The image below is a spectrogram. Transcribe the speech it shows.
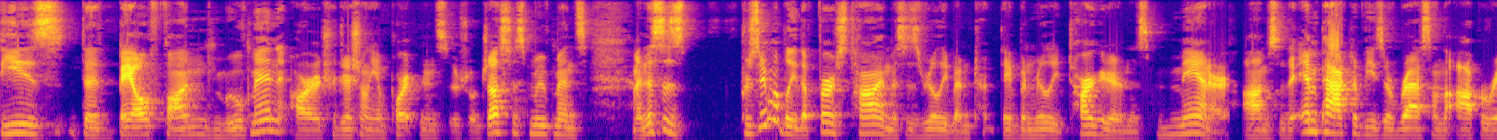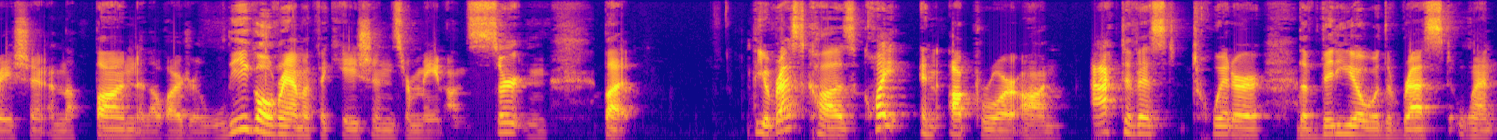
these the bail fund movement are traditionally important in social justice movements. And this is presumably the first time this has really been they've been really targeted in this manner. Um, so the impact of these arrests on the operation and the fund and the larger legal ramifications remain uncertain. But the arrest caused quite an uproar on activist twitter. The video of the arrest went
